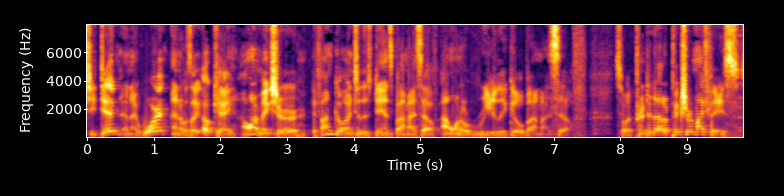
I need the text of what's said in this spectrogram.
She did, and I wore it, and I was like, okay, I want to make sure if I'm going to this dance by myself, I want to really go by myself. So I printed out a picture of my face,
